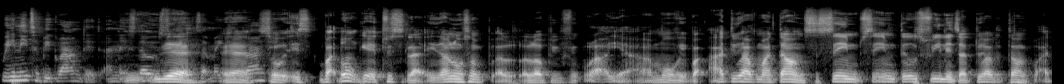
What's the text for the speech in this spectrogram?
we need to be grounded, and it's those yeah, things that make you grounded. So it's but don't get it twisted. Like I know some a, a lot of people think, right, yeah, I'm over it, but I do have my downs. The same same those feelings. I do have the downs, but I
